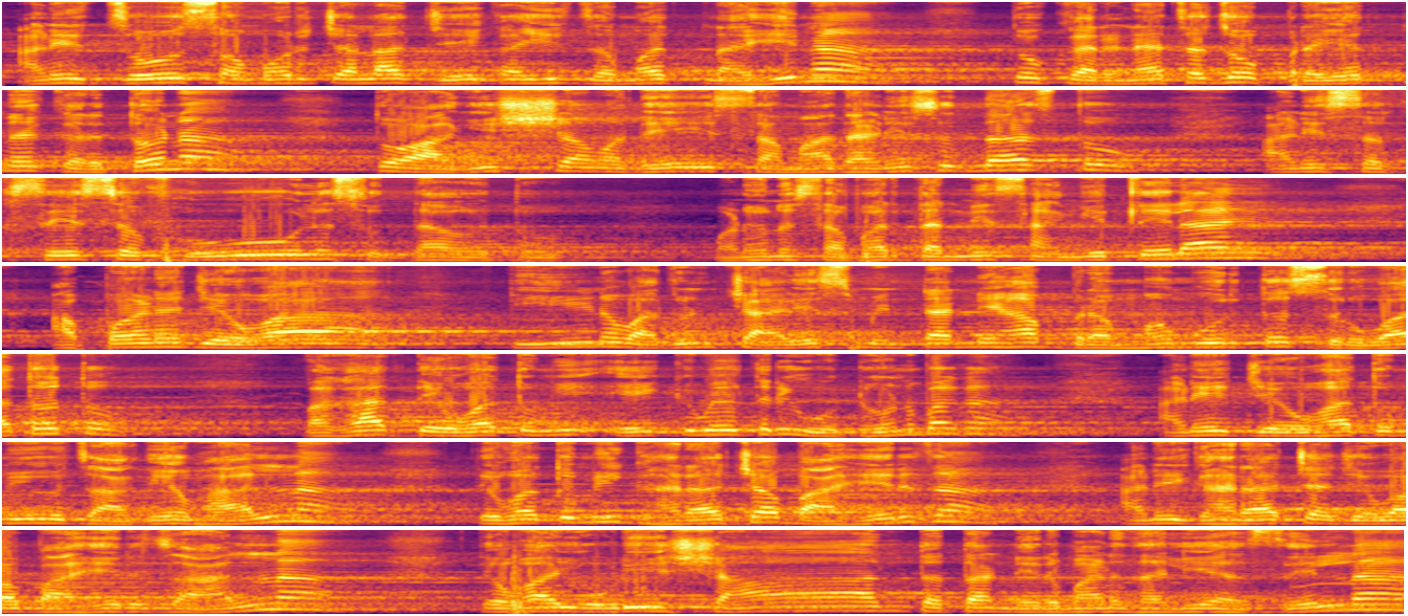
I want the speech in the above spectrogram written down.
आणि जो समोरच्याला जे काही जमत नाही ना तो करण्याचा जो प्रयत्न करतो ना तो आयुष्यामध्ये समाधानीसुद्धा असतो आणि सक्सेसफुलसुद्धा होतो. म्हणून समर्थांनी सांगितलेलं आहे आपण जेव्हा तीन वाजून चाळीस मिनिटांनी हा ब्रह्ममुहूर्त सुरुवात होतो बघा तेव्हा तुम्ही एक वेळ तरी उठून बघा. आणि जेव्हा तुम्ही जागे व्हाल ना तेव्हा तुम्ही घराच्या बाहेर जा. आणि घराच्या जेव्हा बाहेर जाल ना तेव्हा एवढी शांतता निर्माण झाली असेल ना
